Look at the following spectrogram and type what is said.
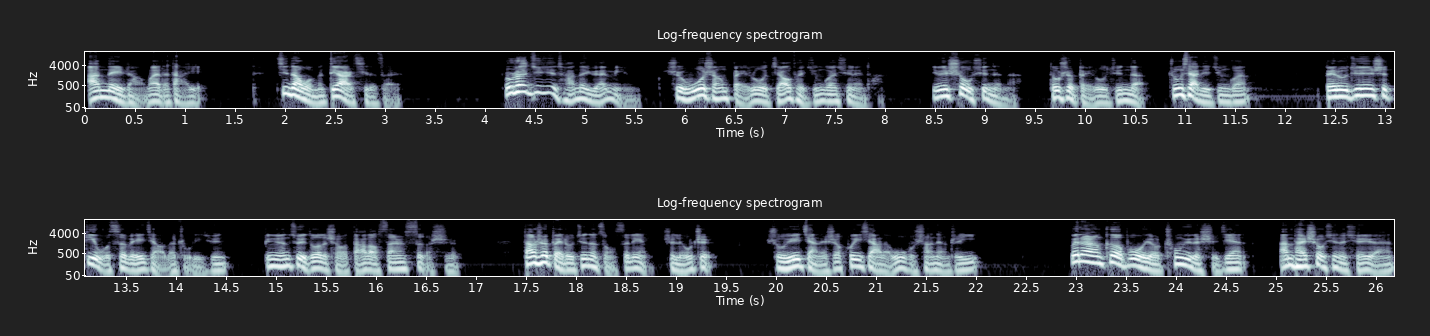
安内攘外的大业，尽到我们第二期的责任。庐山军训团的原名是五省北路剿匪军官训练团，因为受训的呢都是北路军的中下级军官。北路军是第五次围剿的主力军，兵员最多的时候达到三十四个师。当时北路军的总司令是刘峙，属于蒋介石麾下的五虎上将之一。为了让各部有充裕的时间。安排受训的学员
